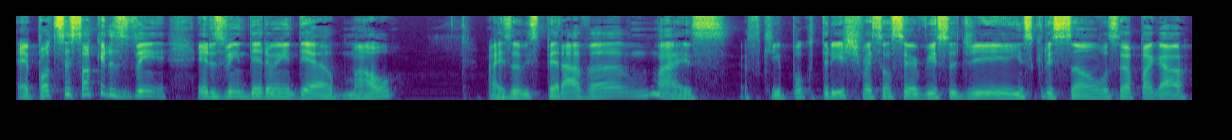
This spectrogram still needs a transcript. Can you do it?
É, pode ser só que eles, ven eles venderam a ideia mal, mas eu esperava mais. Eu fiquei um pouco triste, vai ser um serviço de inscrição, você vai pagar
